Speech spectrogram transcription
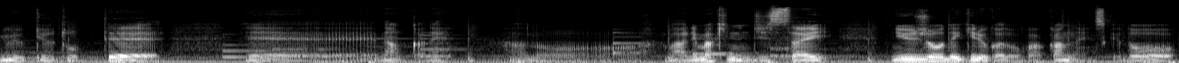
有給取って、えー、なんかねあのまあ、有馬記念実際入場できるかどうか分かんないんですけど、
